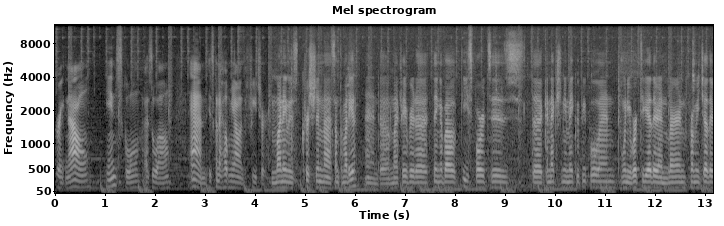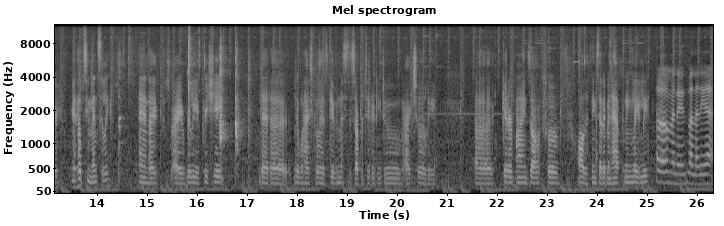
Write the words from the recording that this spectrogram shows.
right now in school as well. And it's going to help me out in the future. My name is Christian uh, Santamaria. And uh, my favorite uh, thing about esports is the connection you make with people and when you work together and learn from each other. It helps you mentally. And I, I really appreciate that uh, Linwood High School has given us this opportunity to actually uh, get our minds off of all the things that have been happening lately. Hello, my name is Valeria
